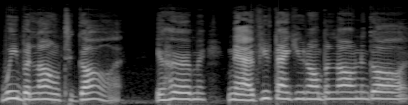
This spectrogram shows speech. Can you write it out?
We belong to God. You heard me? Now, if you think you don't belong to God,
